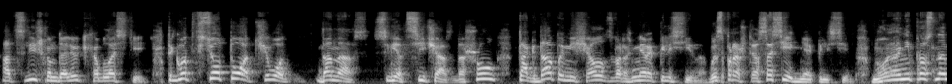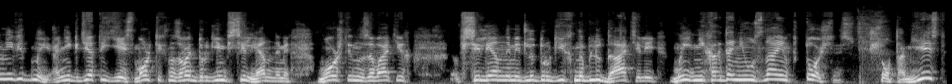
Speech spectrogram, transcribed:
от слишком далеких областей. Так вот, все то, от чего до нас свет сейчас дошел, тогда помещалось в размер апельсина. Вы спрашиваете, а соседний апельсин? Ну, они просто нам не видны. Они где-то есть. Можете их называть другими вселенными, можете называть их вселенными для других наблюдателей. Мы никогда не узнаем в точности, что там есть,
